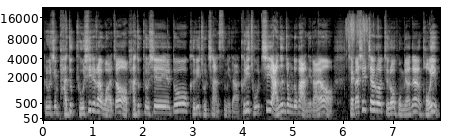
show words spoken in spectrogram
그리고 지금 바둑 교실이라고 하죠. 바둑 교실도 그리 좋지 않습니다. 그리 좋지 않은 정도가 아니라요. 제가 실제로 들어보면은 거의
